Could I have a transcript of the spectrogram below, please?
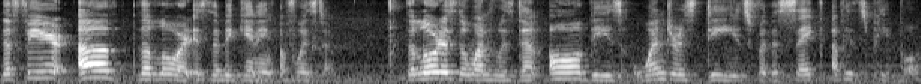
The fear of the Lord is the beginning of wisdom. The Lord is the one who has done all these wondrous deeds for the sake of his people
